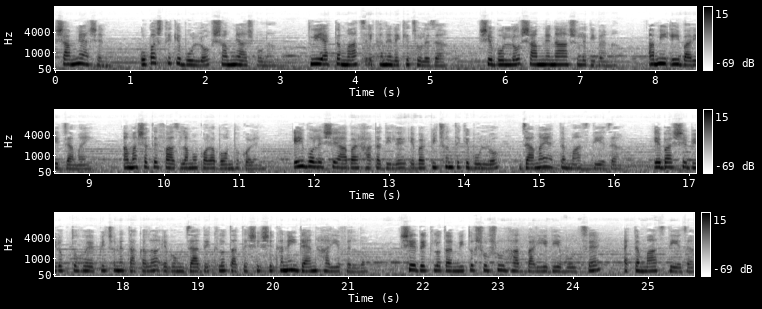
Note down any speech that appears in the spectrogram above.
সামনে আসেন। ওপাশ থেকে বলল, সামনে আসব না। তুই একটা মাছ এখানে রেখে চলে যা। সে বলল, সামনে না আসলে দিবে না। আমি এই বাড়ির জামাই। আমার সাথে ফাজলামো করা বন্ধ করেন। এই বলে সে আবার হাঁটা দিলে, এবার পিছন থেকে বলল, জামাই একটা মাছ দিয়ে যা। এবার সে বিরক্ত হয়ে পিছনে তাকালা এবং যা দেখল তাতে সে সেখানেই জ্ঞান হারিয়ে ফেলল। সে দেখল তার মৃত শ্বশুর হাত বাড়িয়ে দিয়ে বলছে, একটা মাছ দিয়ে যা।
